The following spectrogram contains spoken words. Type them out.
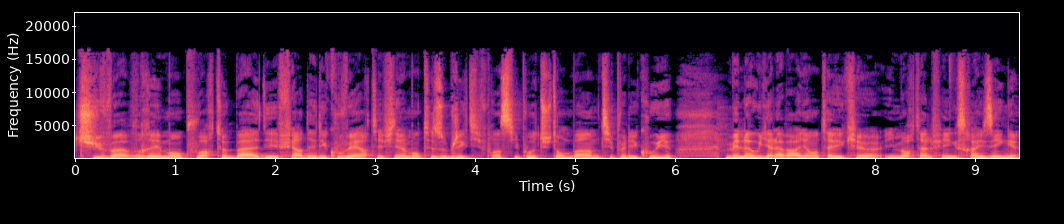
tu vas vraiment pouvoir te balader, faire des découvertes et finalement tes objectifs principaux, tu t'en bats un petit peu les couilles. Mais là où il y a la variante avec euh, Immortal Phoenix Rising,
